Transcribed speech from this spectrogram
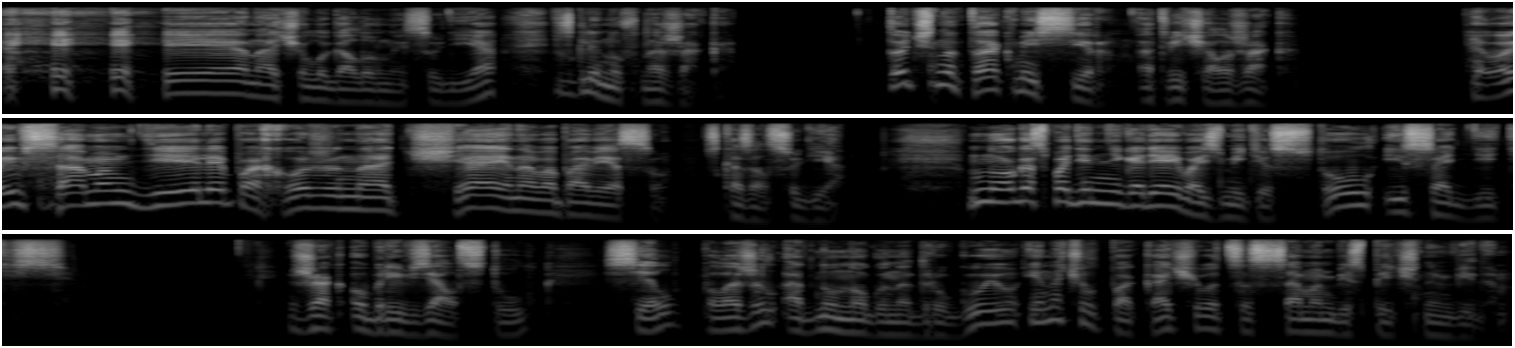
«Хе-хе-хе», — начал уголовный судья, взглянув на Жака. «Точно так, мессир», — отвечал Жак. Вы в самом деле похожи на отчаянного повесу, сказал судья. Но, господин негодяй, возьмите стул и садитесь. Жак Обри взял стул, сел, положил одну ногу на другую и начал покачиваться с самым беспечным видом.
